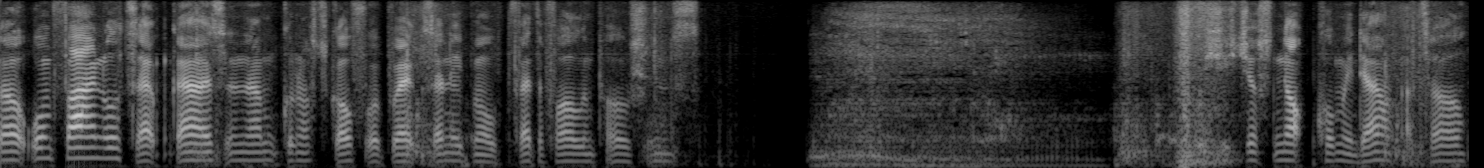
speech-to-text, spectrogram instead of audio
So, one final attempt, guys, and I'm to have to go for a break because I need more feather falling potions. She's just not coming down at all.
